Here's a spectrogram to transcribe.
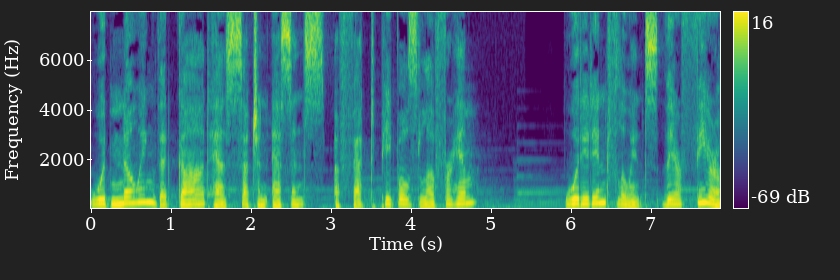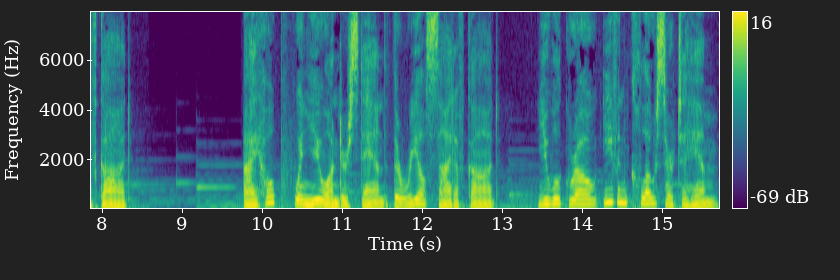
Would knowing that God has such an essence affect people's love for Him? Would it influence their fear of God I hope when you understand the real side of God, you will grow even closer to Him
